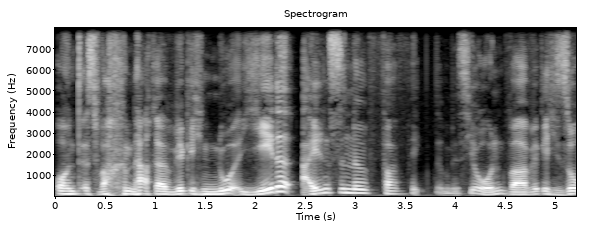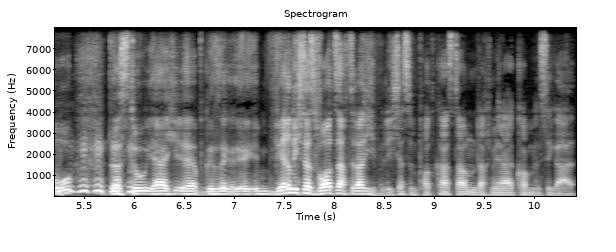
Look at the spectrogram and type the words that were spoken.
Und es war nachher wirklich nur, jede einzelne verfickte Mission war wirklich so, dass du, ja, ich habe gesagt, während ich das Wort sagte, dachte ich, will ich das im Podcast haben? Und dachte mir, ja, komm, ist egal.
